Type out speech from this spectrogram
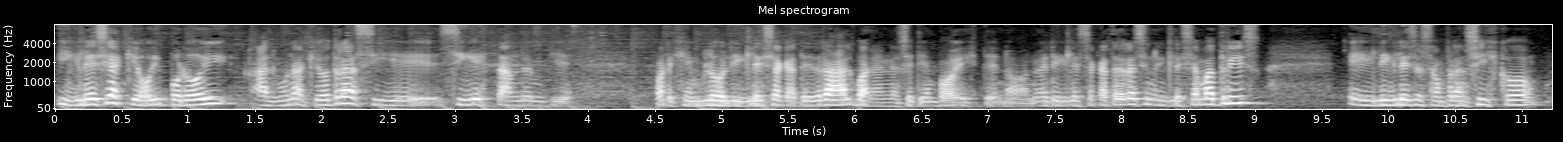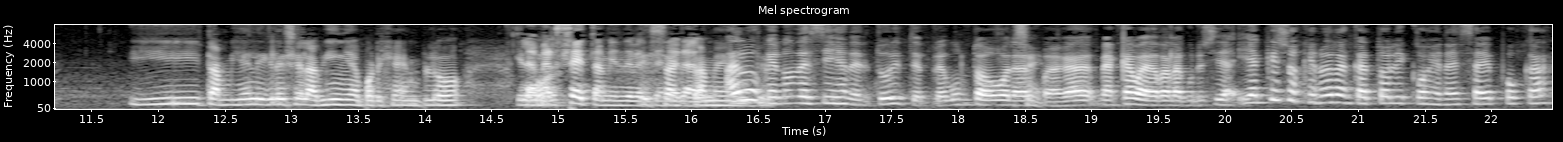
Iglesias que hoy por hoy, alguna que otra, sigue, sigue estando en pie. Por ejemplo, la iglesia catedral, bueno, en ese tiempo este, no, no era iglesia catedral, sino iglesia matriz, eh, la iglesia San Francisco y también la iglesia La Viña, por ejemplo. Y la O- Merced también debe tener algo. Exactamente. Algo que no decís en el tour y te pregunto ahora, Sí. porque acá me acaba de agarrar la curiosidad. ¿Y aquellos que no eran católicos en esa época?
